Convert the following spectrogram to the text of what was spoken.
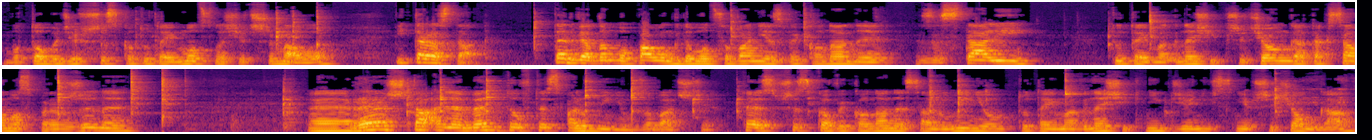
bo to będzie wszystko tutaj mocno się trzymało. I teraz tak, ten wiadomo pałąk do mocowania jest wykonany ze stali, tutaj magnesik przyciąga, tak samo sprężyny. E, Reszta elementów to jest aluminium, zobaczcie. To jest wszystko wykonane z aluminium, tutaj magnesik nigdzie nic nie przyciąga.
